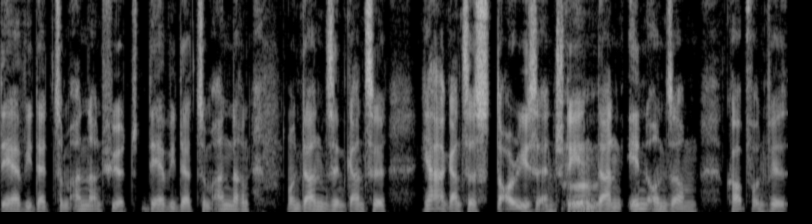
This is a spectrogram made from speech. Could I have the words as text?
der wieder zum anderen führt, der wieder zum anderen. Und dann sind ganze, ja, ganze Stories entstehen mhm. dann in unserem Kopf und wir,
